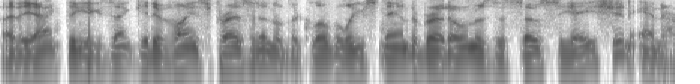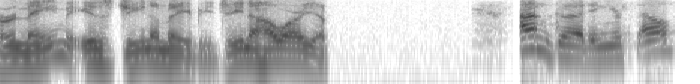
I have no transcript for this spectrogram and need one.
by the acting executive vice president of the Cloverleaf Standardbred Owners Association, and her name is Gina Maybee. Gina, how are you? I'm good. And yourself?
